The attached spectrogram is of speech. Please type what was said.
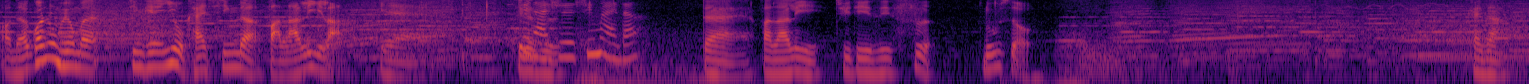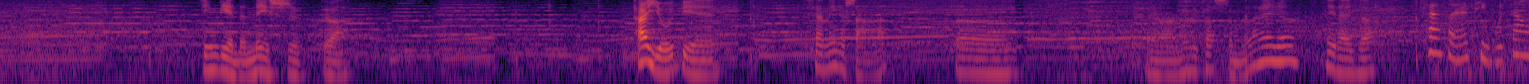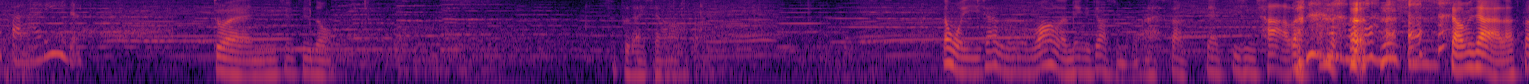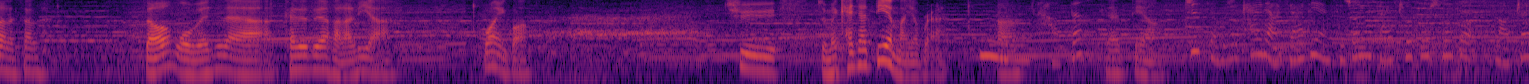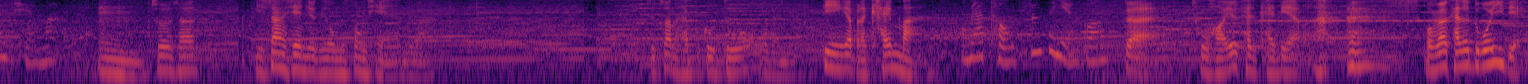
好的，观众朋友们，今天又开新的法拉利了，耶！这台是新买的，对法拉利 GTZ 四 Lusso，看一下经典的内饰，对吧？它有点像那个啥，呃，哎呀，那个叫什么来着？那台车？它反正挺不像法拉利的。对，你就这种 是不太像啊。但我一下子忘了那个叫什么了，哎，算了，现在记性差了，想不起来了，算了算了。走，我们现在啊，开着这辆法拉利啊，逛一逛，去准备开家店嘛，要不然嗯，啊好的。开家店啊，之前不是开两家店，其中一台出租车就老赚钱嘛。嗯，出租车一上线就给我们送钱，对吧？就赚的还不够多，我感觉店应该把它开满。我们要投资的眼光，对，土豪又开始开店了，我们要开的多一点。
